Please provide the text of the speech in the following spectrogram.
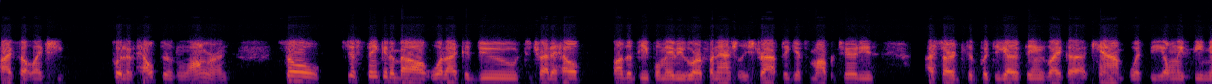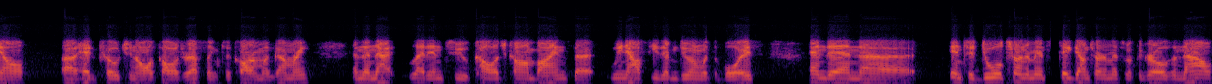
I felt like she could have helped her in the long run. So just thinking about what I could do to try to help other people maybe who are financially strapped to get some opportunities, I started to put together things like a camp with the only female uh, head coach in all of college wrestling, Takara Montgomery. And then that led into college combines that we now see them doing with the boys. And then uh, into dual tournaments, takedown tournaments with the girls. And now,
